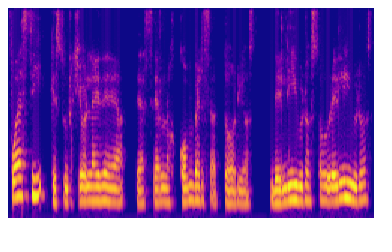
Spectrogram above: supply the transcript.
Fue así que surgió la idea de hacer los conversatorios de libros sobre libros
